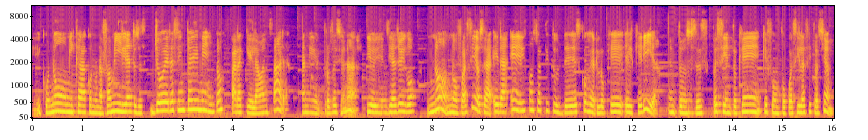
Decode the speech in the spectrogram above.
económica, con una familia, entonces yo era ese impedimento para que él avanzara a nivel profesional. Y hoy en día yo digo, no, no fue así, o sea, era él con su actitud de escoger lo que él quería. Entonces, pues siento que, que fue un poco así la situación.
